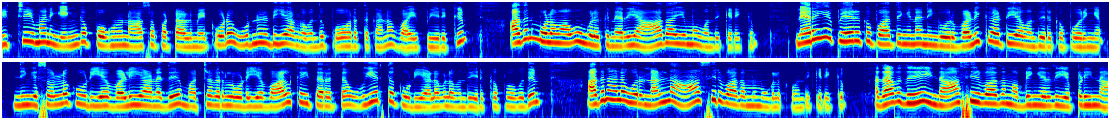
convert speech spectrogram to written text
நிச்சயமாக நீங்கள் எங்கே போகணும்னு ஆசைப்பட்டாலுமே கூட உடனடியாக அங்கே வந்து போகிறதுக்கான வாய்ப்பு இருக்குது அதன் மூலமாகவும் உங்களுக்கு நிறைய ஆதாயமும் வந்து கிடைக்கும். நிறைய பேருக்கு பார்த்தீங்கன்னா நீங்கள் ஒரு வழிகாட்டியாக வந்து இருக்க போகிறீங்க நீங்கள் சொல்லக்கூடிய வழியானது மற்றவர்களுடைய வாழ்க்கை தரத்தை உயர்த்தக்கூடிய அளவில் வந்து இருக்க போகுது. அதனால் ஒரு நல்ல ஆசீர்வாதமும் உங்களுக்கு வந்து கிடைக்கும். அதாவது இந்த ஆசீர்வாதம் அப்படிங்கிறது எப்படின்னா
